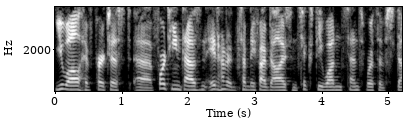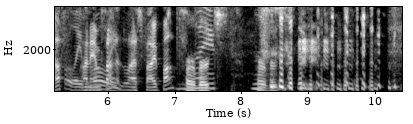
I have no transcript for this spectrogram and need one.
you all have purchased uh, fourteen thousand eight hundred seventy-five dollars and sixty-one cents worth of stuff Holy on Amazon in the last five months. Perverts. Nice. Perverts.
